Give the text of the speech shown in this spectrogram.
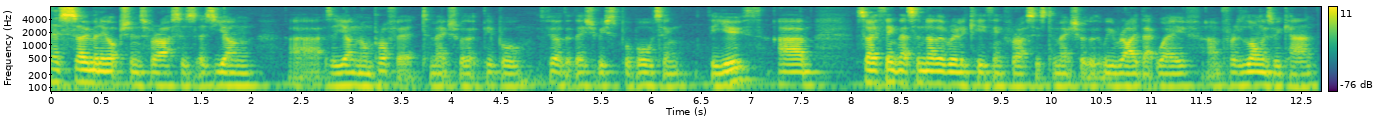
there's so many options for us as, as young uh, as a young non-profit to make sure that people feel that they should be supporting the youth. Um, so I think that's another really key thing for us is to make sure that we ride that wave um, for as long as we can,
